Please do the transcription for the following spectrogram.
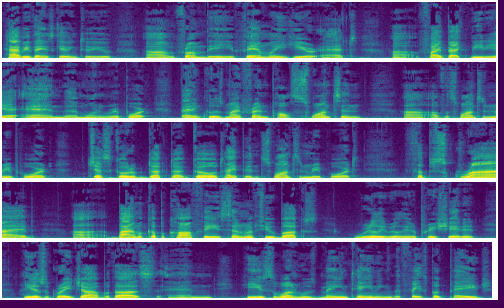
happy Thanksgiving to you um, from the family here at uh, Fightback Media and the Morning Report. That includes my friend Paul Swanson uh, of the Swanson Report. Just go to DuckDuckGo, type in Swanson Report, subscribe, uh, buy him a cup of coffee, send him a few bucks. Really, really appreciate it. He does a great job with us, and he's the one who's maintaining the Facebook page,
